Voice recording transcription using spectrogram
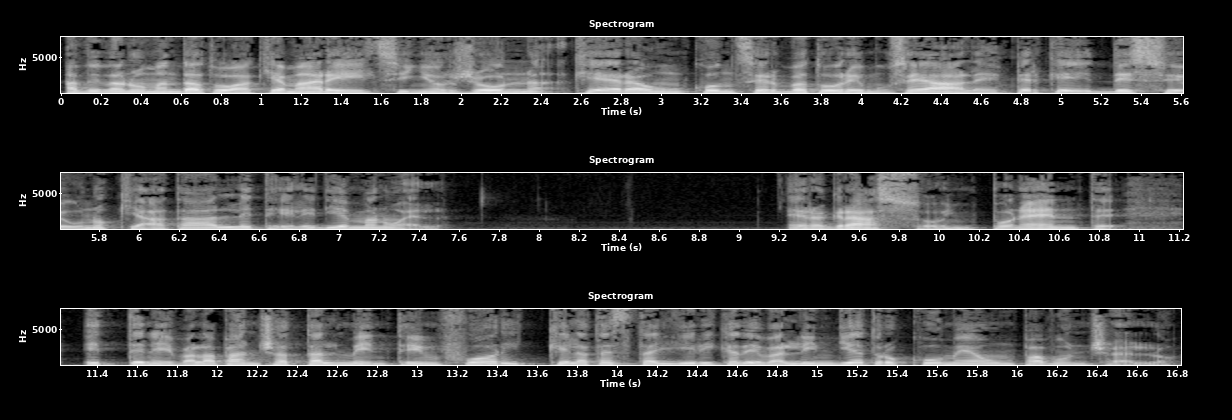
Avevano mandato a chiamare il signor John, che era un conservatore museale, perché desse un'occhiata alle tele di Emmanuel. Era grasso, imponente e teneva la pancia talmente in fuori che la testa gli ricadeva all'indietro come a un pavoncello.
